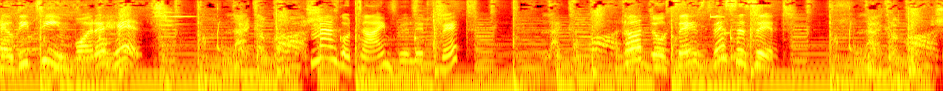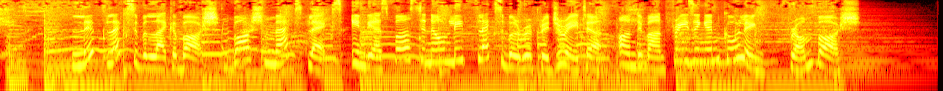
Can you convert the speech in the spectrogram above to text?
Healthy team, what a hit! Mango time, will it fit? Third dose says this is it. Live flexible like a Bosch. Bosch MaxFlex, India's first and only flexible refrigerator. On demand freezing and cooling from Bosch.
